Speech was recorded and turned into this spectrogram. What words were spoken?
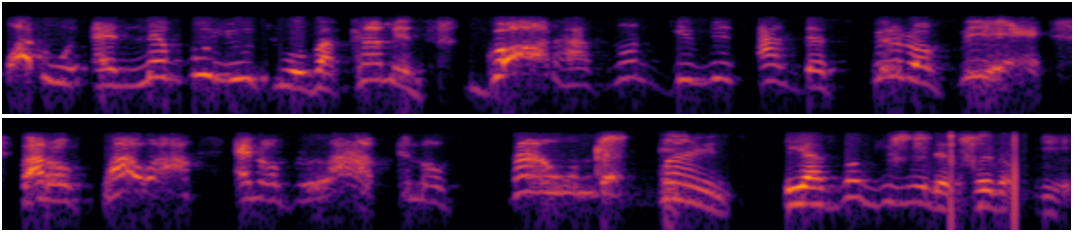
what will enable you to overcome it. God has not given us the spirit of fear, but of power and of love and of sound mind. He has not given you the spirit of fear.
